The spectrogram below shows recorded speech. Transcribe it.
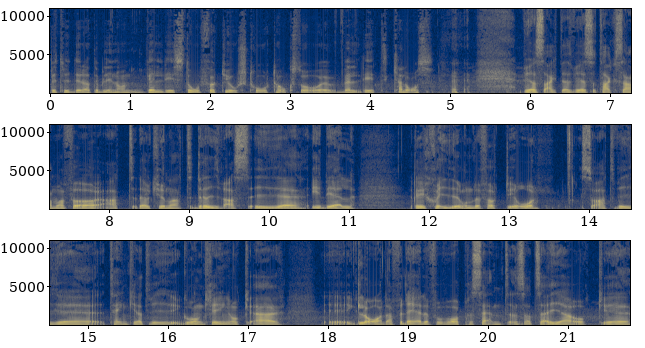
betyder det att det blir någon väldigt stor 40-årstårta också och väldigt kalas? vi har sagt att vi är så tacksamma för att det har kunnat drivas i eh, ideell regi under 40 år. Så att vi eh, tänker att vi går omkring och är Eh, glada för det. Det får vara presenten så att säga och eh,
